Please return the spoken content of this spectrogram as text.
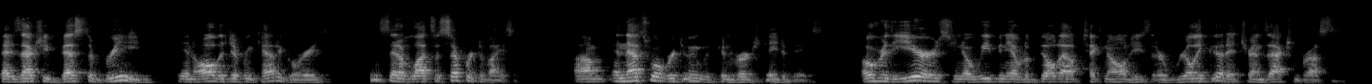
that is actually best of breed in all the different categories instead of lots of separate devices. Um, and that's what we're doing with Converged Database. Over the years, you know, we've been able to build out technologies that are really good at transaction processing,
